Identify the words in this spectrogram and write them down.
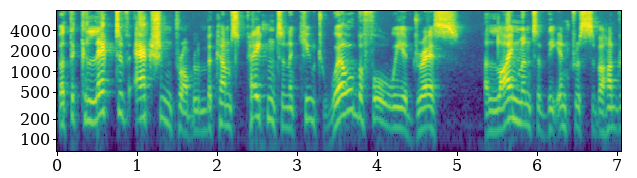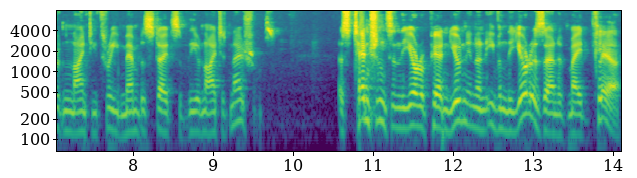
But the collective action problem becomes patent and acute well before we address alignment of the interests of 193 member states of the United Nations. As tensions in the European Union and even the Eurozone have made clear,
